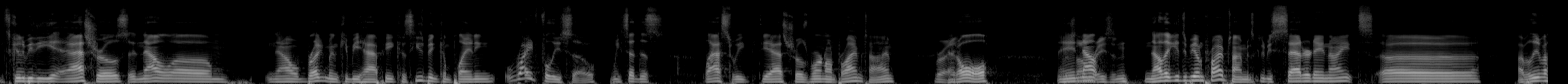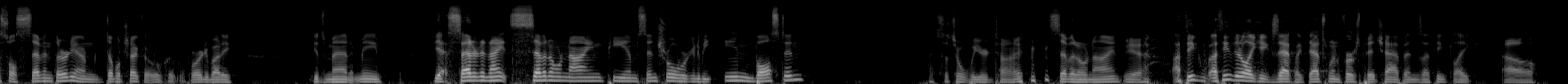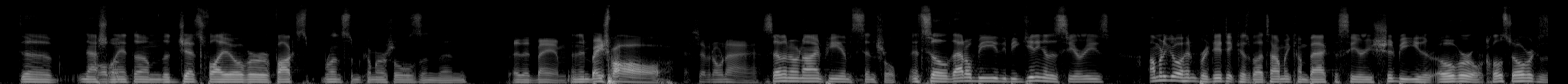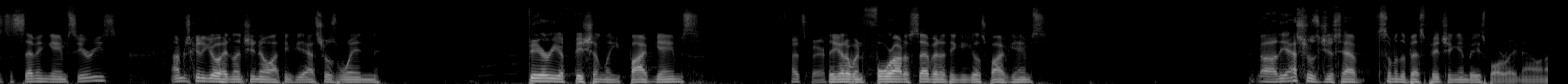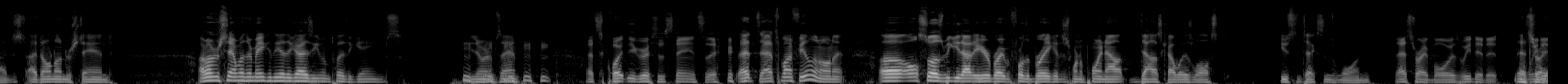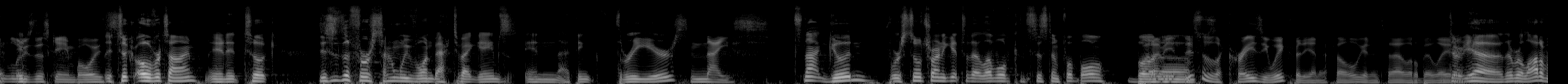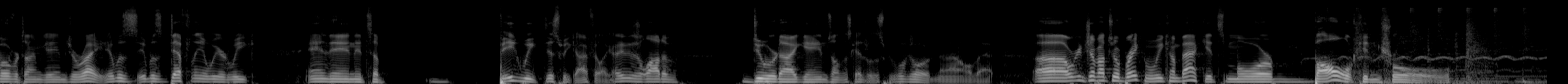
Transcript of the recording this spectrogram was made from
it's going to be the Astros. And now, um, now Bregman can be happy because he's been complaining, rightfully so. We said this last week. The Astros weren't on prime time Right. at all, For and some now reason. now they get to be on prime time. It's gonna be Saturday night. Uh, I believe I saw seven thirty. I'm double check that real quick before anybody gets mad at me. Yeah, Saturday night, seven oh nine p.m. Central. We're gonna be in Boston. That's such a weird time. Seven oh nine. yeah. I think I think they're like exact like that's when first pitch happens. I think like Oh. the national the- anthem, the Jets fly over, Fox runs some commercials, and then And then bam. and then baseball. Seven oh nine. 7:09 p.m. Central, and so that'll be the beginning of the series. I'm gonna go ahead and predict it because by the time we come back, the series should be either over or close to over because it's a seven-game series. I'm just gonna go ahead and let you know I think the Astros win very efficiently, five games. That's fair. They got to win four out of seven. I think it goes five games. Uh, the Astros just have some of the best pitching in baseball right now, and I just I don't understand. I don't understand why they're making the other guys even play the games. You know what I'm saying? That's quite the aggressive stance there. That's that's my feeling on it. Uh, also, as we get out of here right before the break, I just want to point out Dallas Cowboys lost, Houston Texans won. That's right, boys. We did it. That's we right. didn't lose this game, boys. It took overtime, and it took. This is the first time we've won back-to-back games in I think three years. nice. It's not good. We're still trying to get to that level of consistent football, but, But, I mean, uh, this is a crazy week for the NFL. We'll get into that a little bit later. there- yeah, there were a lot of overtime games. You're right. It was it was definitely a weird week, and then it's a big week this week. I feel like I think there's a lot of do or die games on the schedule this week. We'll go into all that. Uh, we're gonna jump out to a break. When we come back, it's more ball control.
